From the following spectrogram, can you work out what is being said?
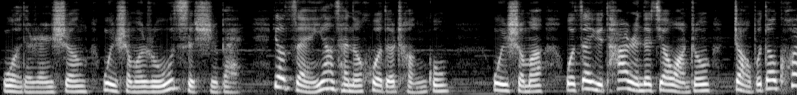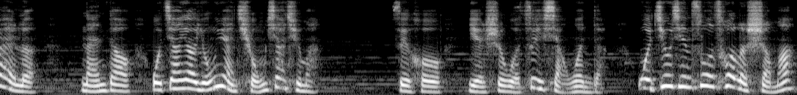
我的人生为什么如此失败？要怎样才能获得成功？为什么我在与他人的交往中找不到快乐？难道我将要永远穷下去吗？最后也是我最想问的：我究竟做错了什么，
